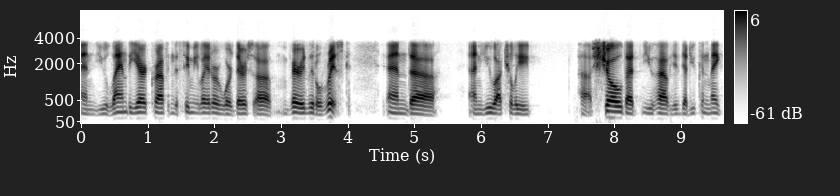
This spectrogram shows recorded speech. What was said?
and you land the aircraft in the simulator where there's uh, very little risk, and uh, and you actually uh, show that you have that you can make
